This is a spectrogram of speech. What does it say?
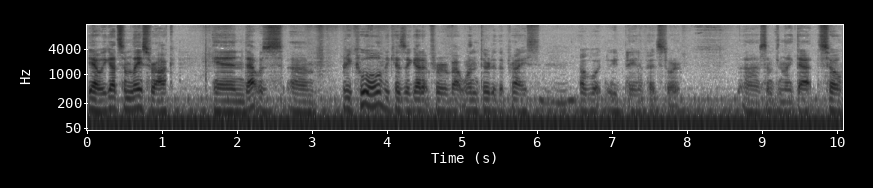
Yeah, we got some lace rock, and that was um, pretty cool because I got it for about one third of the price Mhm. of what we'd pay in a pet store, uh, something like that. So,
